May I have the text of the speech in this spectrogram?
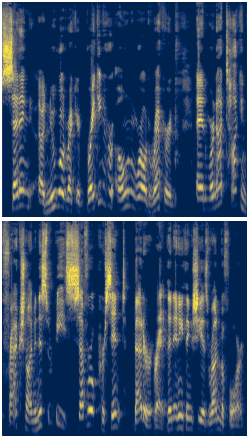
setting a new world record, breaking her own world record, and we're not talking fractional. I mean, this would be several percent better Right. than anything she has run before.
